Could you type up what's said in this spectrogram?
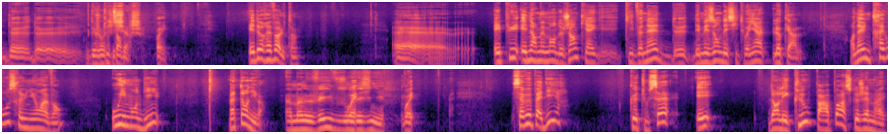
de, de, De gens qui sortes. cherchent. Oui. Et de révoltes. hein. Euh, et puis énormément de gens qui, qui venaient de- des maisons des citoyens locales. On a eu une très grosse réunion avant où ils m'ont dit maintenant on y va. À main levée, ils vous ont Ouais. désigné. Oui. Ça ne veut pas dire que tout ça est dans les clous par rapport à ce que j'aimerais.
